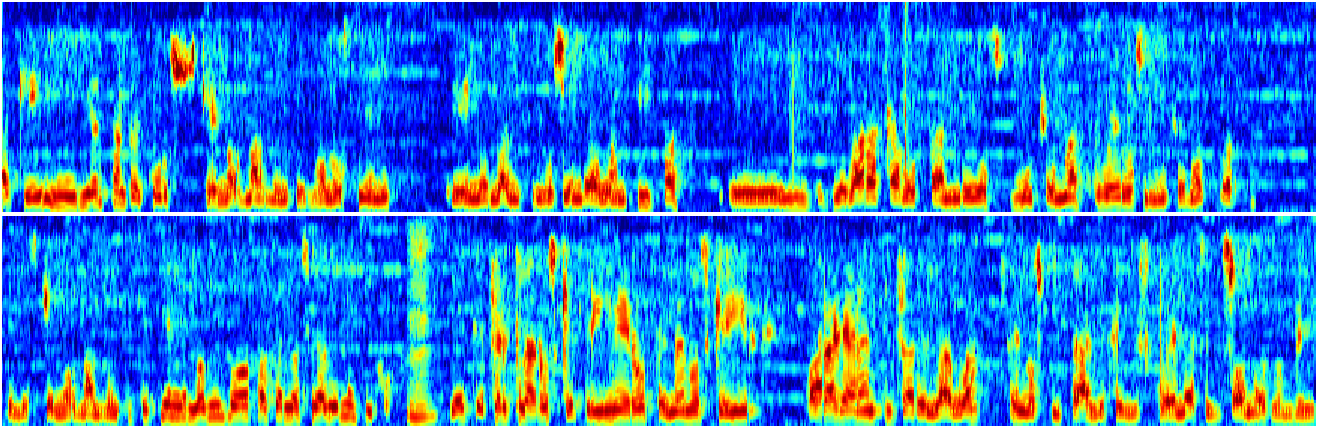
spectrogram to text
a que inviertan recursos que normalmente no los tienen en la distribución de agua en pipas, llevar a cabo tandeos mucho más severos y mucho más fuertes de los que normalmente se tienen. Lo mismo va a pasar en la Ciudad de México. Y hay que ser claros que primero tenemos que ir para garantizar el agua en hospitales, en escuelas, en zonas donde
